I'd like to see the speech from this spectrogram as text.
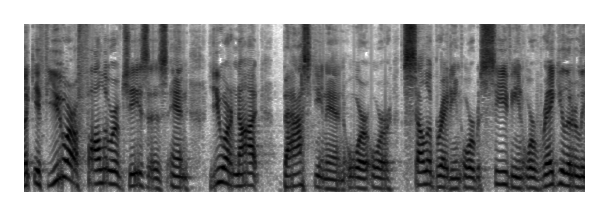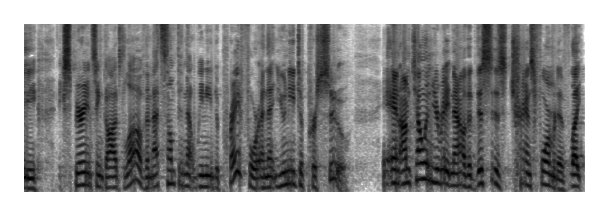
Like if you are a follower of Jesus and you are not basking in or, or celebrating or receiving or regularly experiencing God's love, then that's something that we need to pray for and that you need to pursue. And I'm telling you right now that this is transformative. Like,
